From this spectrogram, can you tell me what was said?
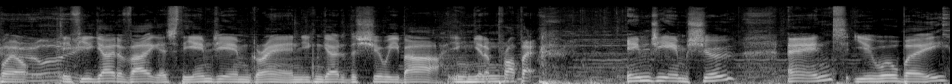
well, if you go to Vegas, the MGM Grand, you can go to the shoey bar. You can get a proper MGM shoe, and you will be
